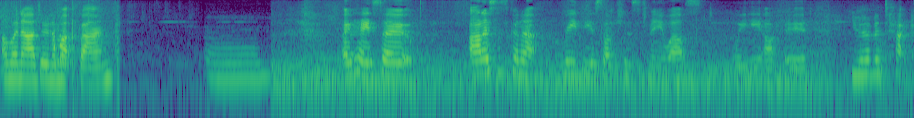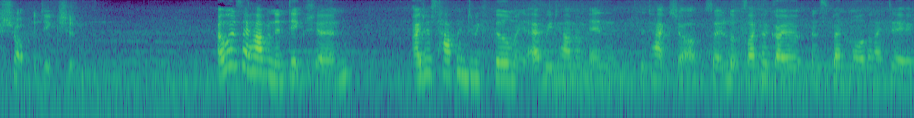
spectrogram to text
and we're now doing a mukbang. Um, okay, so Alice is gonna read the assumptions to me whilst we eat our food. You have a tack shop addiction. I wouldn't say I have an addiction. I just happen to be filming every time I'm in the tack shop, so it looks like I go and spend more than I do.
